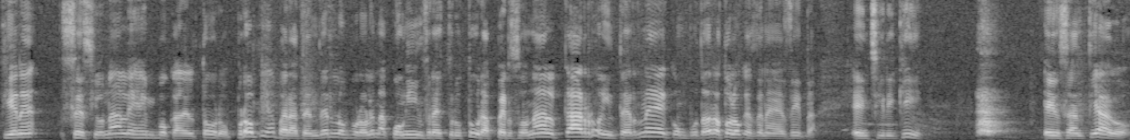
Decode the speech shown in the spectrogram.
Tiene sesionales en Boca del Toro, propia para atender los problemas con infraestructura, personal, carro, internet, computadora, todo lo que se necesita. En Chiriquí, en Santiago,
